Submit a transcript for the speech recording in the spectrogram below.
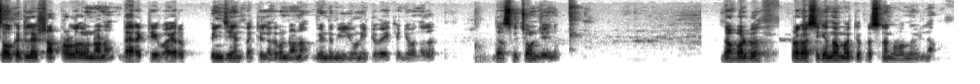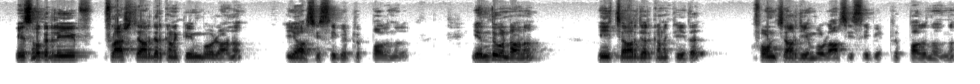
സോക്കറ്റിലെ ഷട്ടർ ഉള്ളത് കൊണ്ടാണ് ഡയറക്റ്റ് ഈ വയർ പിൻ ചെയ്യാൻ പറ്റില്ല. അതുകൊണ്ടാണ് വീണ്ടും ഈ യൂണിറ്റ് ഉപയോഗിക്കേണ്ടി വന്നത്. ഇത് സ്വിച്ച് ഓൺ ചെയ്യുന്നു. ദ ബൾബ് പ്രകാശിക്കുന്നു. മറ്റു പ്രശ്നങ്ങളൊന്നുമില്ല. ഈ സോക്കറ്റിൽ ഈ ഫ്ലാഷ് ചാർജർ കണക്ട് ചെയ്യുമ്പോഴാണ് ഈ R C C B trip ആകുന്നത്. എന്തുകൊണ്ടാണ് ഈ ചാർജർ കണക്ട് ചെയ്ത് ഫോൺ ചാർജ് ചെയ്യുമ്പോൾ R C C B trip ആകുന്നതെന്ന്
